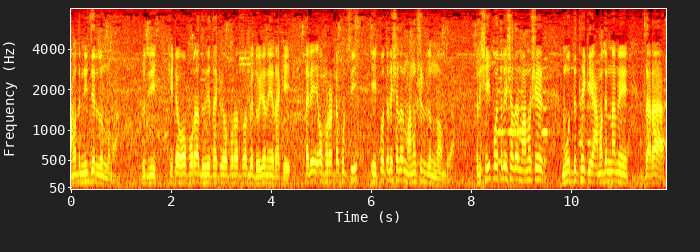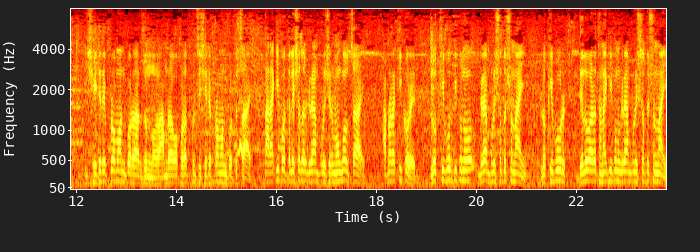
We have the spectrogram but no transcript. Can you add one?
আমাদের নিজের জন্য না। যদি সেটা অপরাধ হয়ে থাকে, অপরাধভাবে ধৈর্য নিয়ে থাকে, তাহলে এই অপরাধটা করছি এই পঁয়তাল্লিশ হাজার মানুষের জন্য আমরা। তাহলে সেই পঁয়তাল্লিশ হাজার মানুষের মধ্যে থেকে আমাদের নামে যারা সেটারে প্রমাণ করার জন্য আমরা অপরাধ করছি, সেটা প্রমাণ করতে চায়, তারা কি পঁয়তাল্লিশ হাজার গ্রাম পুলিশের মঙ্গল চায়? আপনারা কি করেন? লক্ষ্মীপুর কি কোনো গ্রাম পুলিশ সদস্য নাই? লক্ষ্মীপুর দেলোয়ারা থানায় কি কোনো গ্রাম পুলিশ সদস্য নাই?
